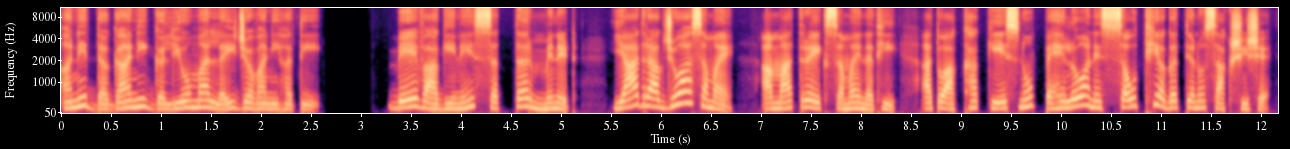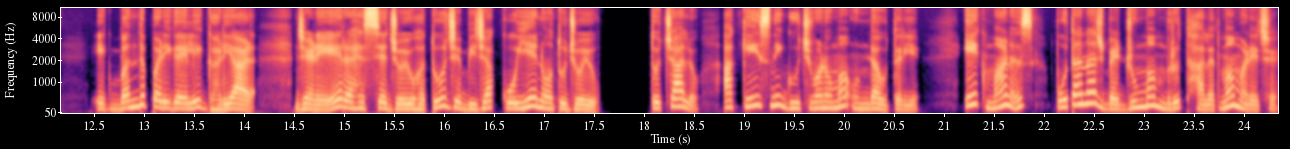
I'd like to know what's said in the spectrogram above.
અને દગાની ગલીઓમાં લઈ જવાની હતી. બે વાગીને સત્તર મિનિટ. યાદ રાખજો આ સમય. આ માત્ર એક સમય નથી. આ તો આખા કેસનો પહેલો અને સૌથી અગત્યનો સાક્ષી છે. એક બંધ પડી ગયેલી ઘડિયાળ. જેણે એ રહસ્ય જોયું હતું જે બીજા કોઈએ નહોતું જોયું. તો ચાલો આ કેસની ગૂંચવણોમાં ઊંડા ઉતરીએ. એક માણસ પોતાના જ બેડરૂમમાં મૃત હાલતમાં મળે છે.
